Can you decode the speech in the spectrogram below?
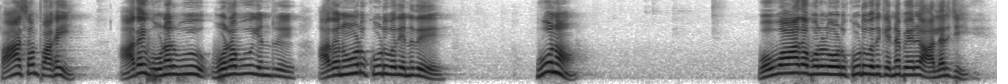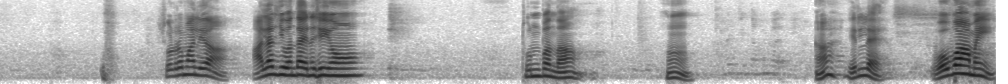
பாசம் பகை. அதை உணர்வு உறவு என்று அதனோடு கூடுவது என்னது? ஊனம். ஒவ்வாத பொருளோடு கூடுவதுக்கு என்ன பேர்? அலர்ஜி. சொல்கிறோமா இல்லையா? அலர்ஜி வந்தால் என்ன செய்யும்? துன்பந்தான். ம். ஆ இல்லை. ஒவ்வாமை.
